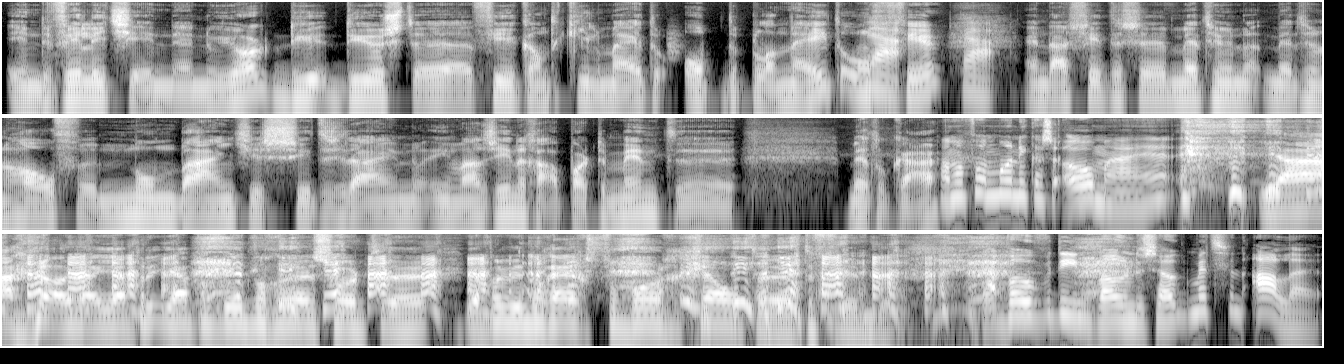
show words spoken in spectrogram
in de village in eh, New York. Du duurste eh, vierkante kilometer op de planeet ongeveer. Ja, ja. En daar zitten ze met hun, met hun halve non-baantjes zitten ze daar in, in waanzinnige appartementen met elkaar. Allemaal van Monica's oma, hè? Ja, nou, nou, jij, pro- jij probeert nog een soort, eh, jij probeert nog ergens verborgen geld eh, te vinden. Ja, bovendien woonden ze ook met z'n allen.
